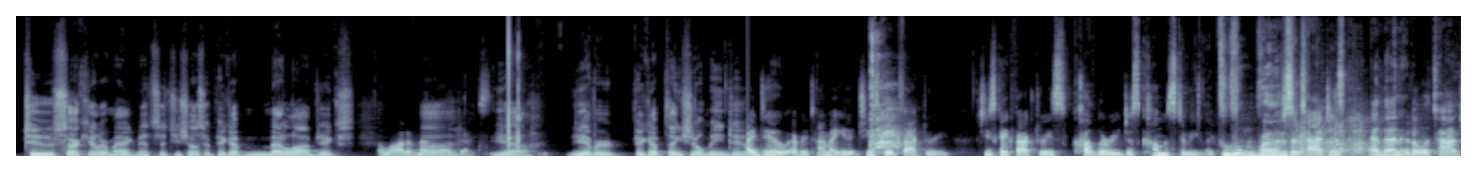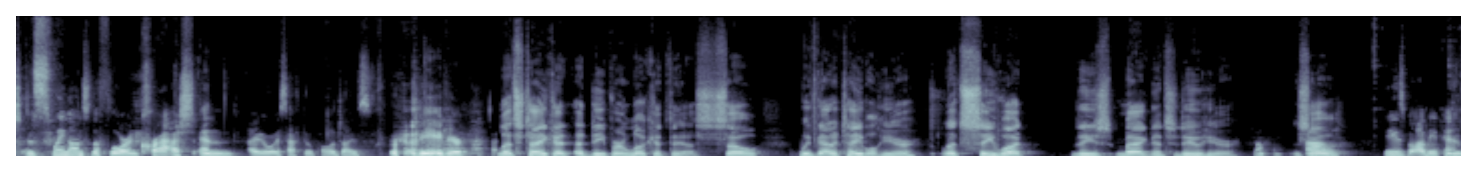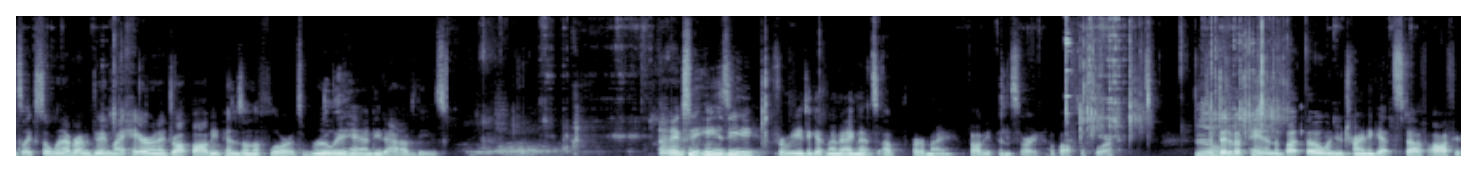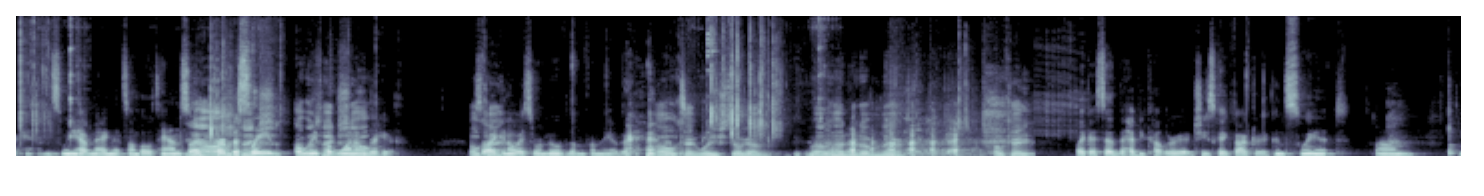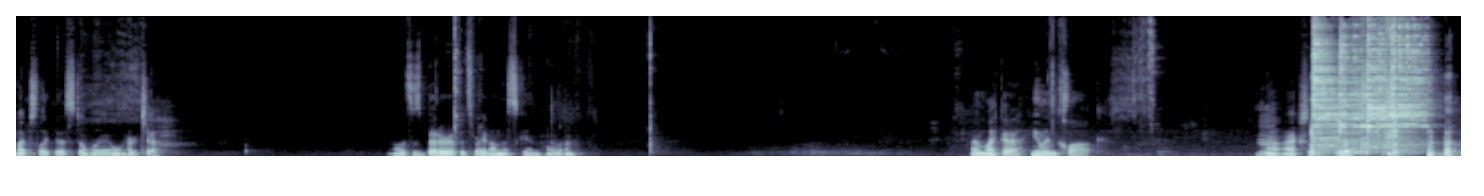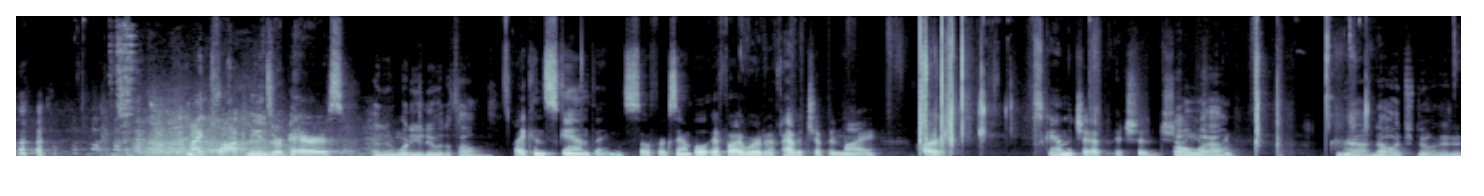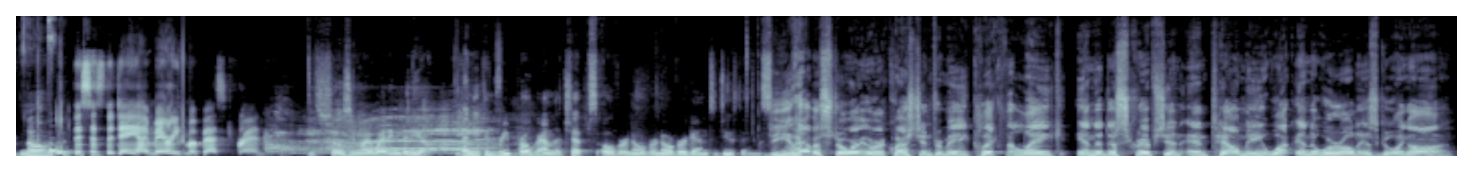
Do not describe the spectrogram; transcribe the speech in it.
two circular magnets that you chose to pick up metal objects. A lot of metal uh, objects. Yeah. Do you ever pick up things you don't mean to? I do. Every time I eat at Cheesecake Factory. Cheesecake Factory's cutlery just comes to me, like just attaches, and then it'll attach and swing onto the floor and crash, and I always have to apologize for my behavior. Let's take a, a deeper look at this. So we've got a table here. Let's see what these magnets do here. Okay. So um, these bobby pins, like so whenever I'm doing my hair and I drop bobby pins on the floor, it's really handy to have these. It makes it easy for me to get my magnets up, or my bobby pins, sorry, up off the floor. It's a bit of a pain in the butt, though, when you're trying to get stuff off your hands, when you have magnets on both hands. So Yeah, I I purposely so- I only put one so. over here. So I can always remove them from the other hand. Oh, okay. Well, you still got about a hundred of them there. Okay. Like I said, the heavy cutlery at Cheesecake Factory, I can swing it um, much like this. Don't worry, I won't hurt you. Oh, this is better if it's right on the skin. Hold on. I'm like a human clock. Yeah. Actually, whoops. My clock needs repairs. And then what do you do with the phone? I can scan things. So for example, if I were to have a chip in my heart, scan the chip, it should show Oh, wow. Yeah, no, it's doing it. No, This is the day I married my best friend. It shows you my wedding video. And you can reprogram the chips over and over and over again to do things. Do you have a story or a question for me? Click the link in the description and tell me what in the world is going on.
